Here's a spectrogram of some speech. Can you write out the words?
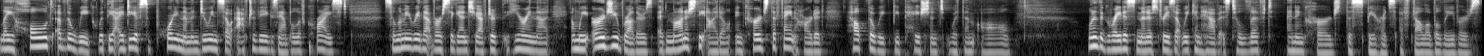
Lay hold of the weak with the idea of supporting them and doing so after the example of Christ. So let me read that verse again to you after hearing that. And we urge you, brothers, admonish the idle, encourage the faint hearted, help the weak, be patient with them all. One of the greatest ministries that we can have is to lift and encourage the spirits of fellow believers.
